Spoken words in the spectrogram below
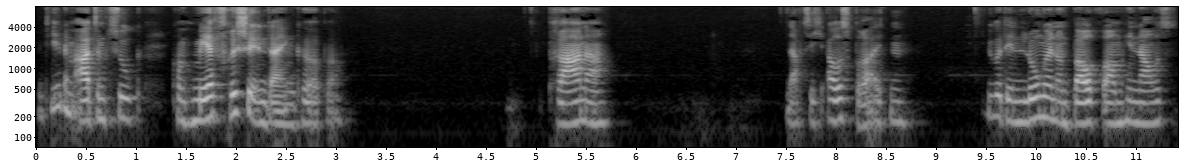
Mit jedem Atemzug kommt mehr Frische in deinen Körper. Prana darf sich ausbreiten über den Lungen- und Bauchraum hinaus.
